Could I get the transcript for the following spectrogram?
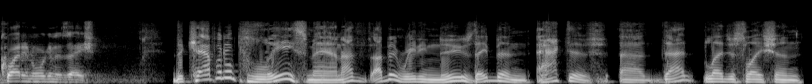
quite an organization. The Capitol Police, man, I've I've been reading news. They've been active. Uh, that legislation,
